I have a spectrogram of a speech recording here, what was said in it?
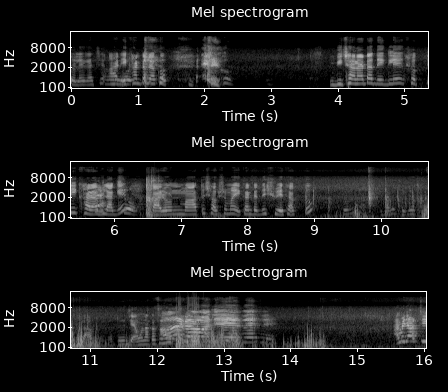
চলে গেছে। আর এখানটা দেখো বিছানাটা দেখলে সত্যি খারাপ লাগে কারণ মা তো সবসময় এখানটাতে শুয়ে থাকতো। তুই যেমন আকাশে আমি যাচ্ছি।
